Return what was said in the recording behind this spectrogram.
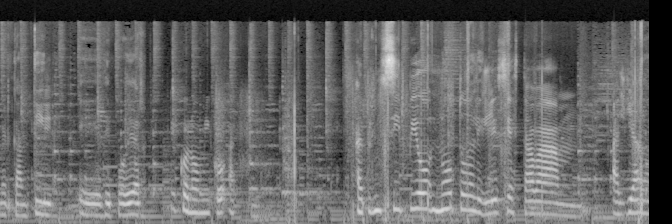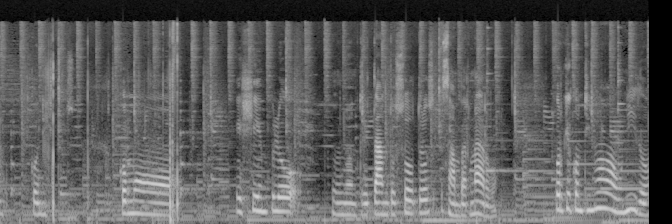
Mercantil, eh, de poder económico activo. Al principio no toda la iglesia estaba mm, aliada con estos. Como ejemplo, uno entre tantos otros, San Bernardo, porque continuaba unido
